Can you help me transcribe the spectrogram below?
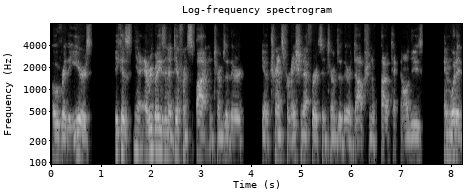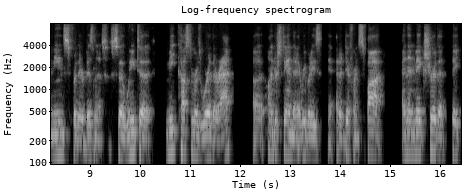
over the years, because you know, everybody's in a different spot in terms of their you know, transformation efforts, in terms of their adoption of cloud technologies, and what it means for their business. So we need to meet customers where they're at, uh, understand that everybody's at a different spot, and then make sure that they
